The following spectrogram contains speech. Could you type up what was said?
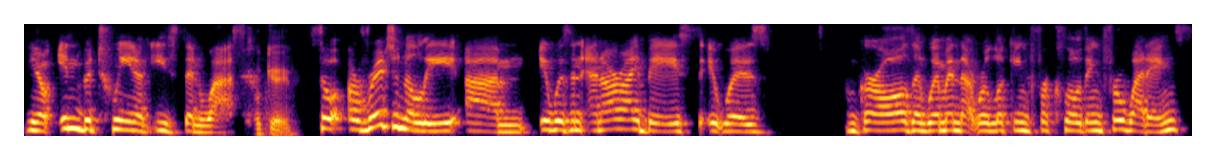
you know, in between of East and West. Okay. So originally, um, it was an NRI base. It was girls and women that were looking for clothing for weddings.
